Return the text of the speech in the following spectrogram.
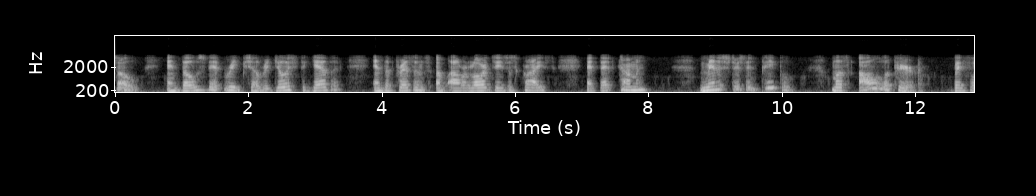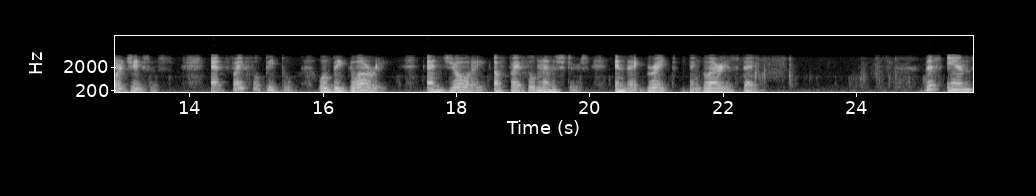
sow and those that reap shall rejoice together, in the presence of our Lord Jesus Christ at that coming, ministers and people must all appear before Jesus, and faithful people will be glory and joy of faithful ministers in that great and glorious day. This ends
